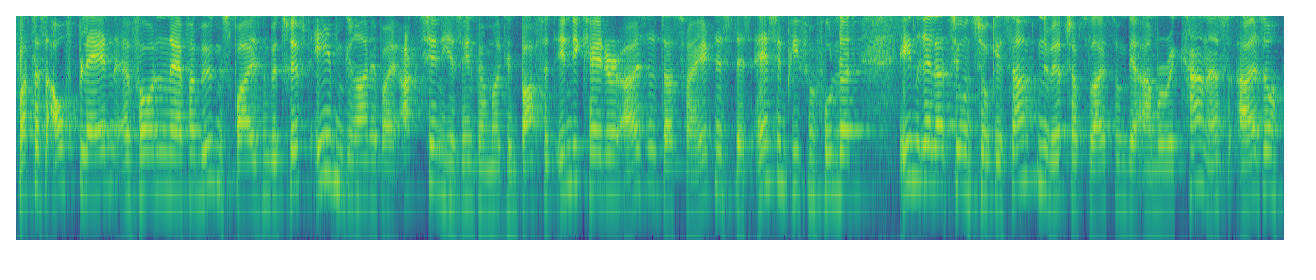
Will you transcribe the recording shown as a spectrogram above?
was das Aufblähen von äh, Vermögenspreisen betrifft, eben gerade bei Aktien. Hier sehen wir mal den Buff Buffett Indicator, also das Verhältnis des S&P 500 in Relation zur gesamten Wirtschaftsleistung der Amerikaners, also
